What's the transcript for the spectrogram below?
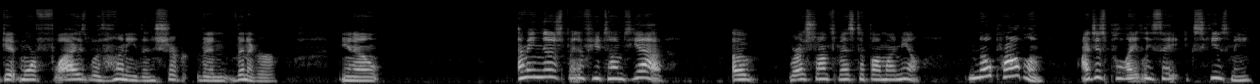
get more flies with honey than sugar than vinegar. You know, I mean, there's been a few times, yeah, a restaurant's messed up on my meal. No problem. I just politely say, "Excuse me,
